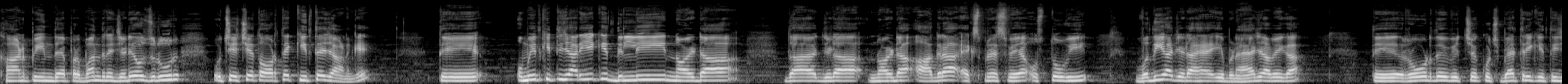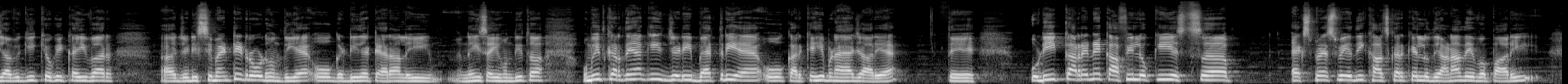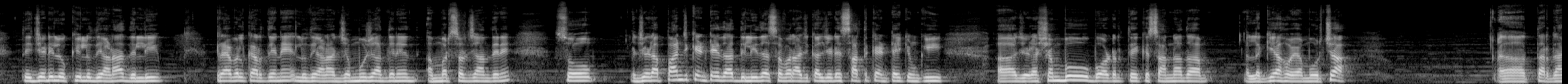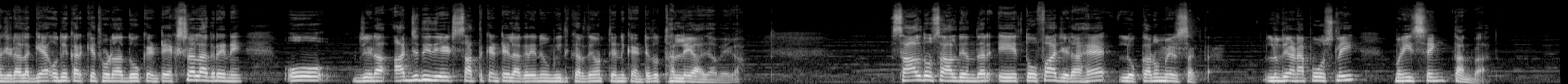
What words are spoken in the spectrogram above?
ਖਾਣ ਪੀਣ ਦੇ ਪ੍ਰਬੰਧ ਨੇ ਜਿਹੜੇ ਉਹ ਜ਼ਰੂਰ ਉਚੇਚੇ ਤੌਰ ਤੇ ਕੀਤੇ ਜਾਣਗੇ। ਤੇ ਉਮੀਦ ਕੀਤੀ ਜਾ ਰਹੀ ਹੈ ਕਿ ਦਿੱਲੀ, ਨੋਇਡਾ ਦਾ ਜਿਹੜਾ ਨੋਇਡਾ ਆਗਰਾ ਐਕਸਪ੍ਰੈਸਵੇ ਹੈ ਉਸ ਤੋਂ ਵੀ ਵਧੀਆ ਜਿਹੜਾ ਹੈ ਇਹ ਬਣਾਇਆ ਜਾਵੇਗਾ। ਤੇ ਰੋਡ ਦੇ ਵਿੱਚ ਕੁਝ ਬਿਹਤਰੀ ਕੀਤੀ ਜਾਵੇਗੀ, ਕਿਉਂਕਿ ਕਈ ਵਾਰ ਜਿਹੜੀ ਸੀਮੈਂਟਡ ਰੋਡ ਹੁੰਦੀ ਹੈ, ਉਹ ਗੱਡੀ ਦੇ ਟਾਇਰਾਂ ਲਈ ਨਹੀਂ ਸਹੀ ਹੁੰਦੀ। ਤਾਂ ਉਮੀਦ ਕਰਦੇ ਹਾਂ ਕਿ ਜਿਹੜੀ ਬਿਹਤਰੀ ਹੈ, ਉਹ ਕਰਕੇ ਹੀ ਬਣਾਇਆ ਜਾ ਰਿਹਾ ਹੈ। ਤੇ ਉਡੀਕ ਕਰ ਰਹੇ ਨੇ ਕਾਫੀ ਲੋਕੀ ਇਸ ਐਕਸਪ੍ਰੈਸਵੇ ਦੀ, ਖਾਸ ਕਰਕੇ ਲੁਧਿਆਣਾ ਦੇ ਵਪਾਰੀ ਤੇ ਜਿਹੜੇ ਲੋਕੀ ਲੁਧਿਆਣਾ, ਦਿੱਲੀ ਟਰੈਵਲ ਕਰਦੇ ਨੇ, ਲੁਧਿਆਣਾ, ਜੰਮੂ ਜਾਂਦੇ ਨੇ, ਅੰਮ੍ਰਿਤਸਰ ਜਾਂਦੇ ਨੇ। ਸੋ ਜਿਹੜਾ 5 ਘੰਟੇ ਦਾ ਦਿੱਲੀ ਦਾ ਸਫ਼ਰ ਅੱਜ ਕੱਲ ਜਿਹੜੇ 7 ਘੰਟੇ, ਕਿਉਂਕਿ ਜਿਹੜਾ ਸ਼ੰਭੂ ਬਾਰਡਰ ਤੇ ਕਿਸਾਨਾਂ ਦਾ ਲੱਗਿਆ ਹੋਇਆ ਮੋਰਚਾ। ਧਰਨਾ ਜਿਹੜਾ ਲੱਗਿਆ, ਉਹਦੇ ਕਰਕੇ ਥੋੜਾ 2 ਘੰਟੇ ਐਕਸਟਰਾ ਲੱਗ ਰਹੇ ਨੇ। ਉਹ ਜਿਹੜਾ ਅੱਜ ਦੀ ਡੇਟ 7 ਘੰਟੇ ਲੱਗ ਰਹੇ ਨੇ, ਉਮੀਦ ਕਰਦੇ ਹਾਂ 3 ਘੰਟੇ ਤੋਂ ਥੱਲੇ ਆ ਜਾਵੇਗਾ। ਸਾਲ ਦੋ ਸਾਲ ਦੇ ਅੰਦਰ ਇਹ ਤੋਹਫਾ ਜਿਹੜਾ ਹੈ, ਲੋਕਾਂ ਨੂੰ ਮਿਲ ਸਕਦਾ ਹੈ। ਲੁਧਿਆਣਾ ਪੋਸਟ ਲਈ ਮਨੀਤ ਸਿੰਘ, ਧੰਨਵਾਦ।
